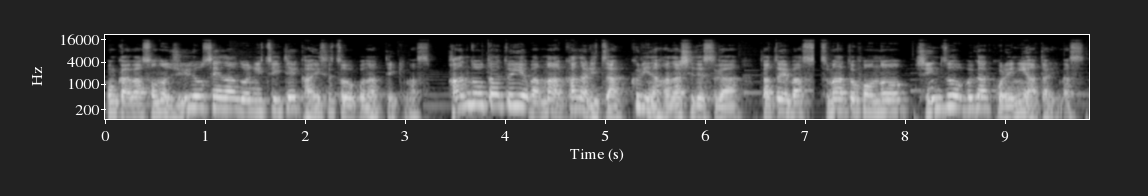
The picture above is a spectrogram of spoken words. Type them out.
今回はその重要性などについて解説を行っていきます。半導体といえばまあかなりざっくりな話ですが、例えばスマートフォンの心臓部がこれにあたります。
